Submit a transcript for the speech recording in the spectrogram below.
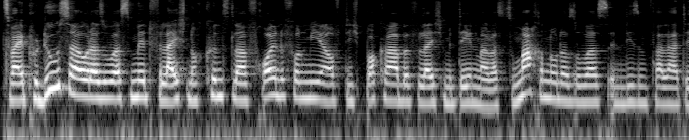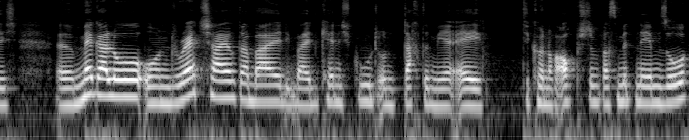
zwei Producer oder sowas mit, vielleicht noch Künstler, Freunde von mir, auf die ich Bock habe, vielleicht mit denen mal was zu machen oder sowas. In diesem Fall hatte ich äh, Megalo und Red Child dabei, die beiden kenne ich gut und dachte mir, ey, die können doch auch bestimmt was mitnehmen so.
